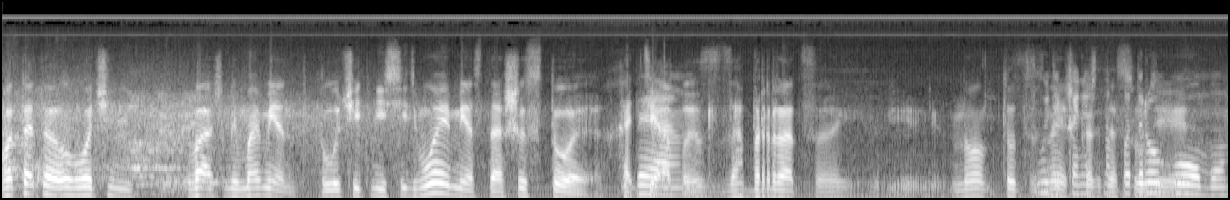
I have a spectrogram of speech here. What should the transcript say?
Вот это очень важный момент. Получить не седьмое место, а шестое. Хотя Да. бы забраться. Но тут, Судьи, знаешь, конечно, когда судьи, по-другому.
